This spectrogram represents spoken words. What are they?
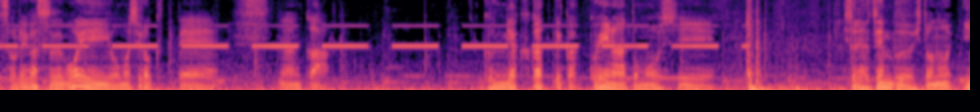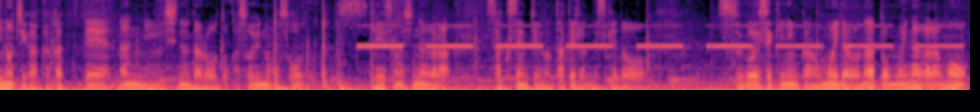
それがすごい面白くってなんか軍略家ってかっこいいなと思うしそれは全部人の命がかかってて何人死ぬだろうとかそういうのもそう計算しながら作戦っていうのを立てるんですけどすごい責任感重いだろうなと思いながらも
